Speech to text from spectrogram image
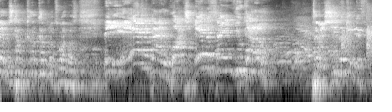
members, come, come, come come, one of us. Everybody watch everything you got on. I mean, she looking different.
